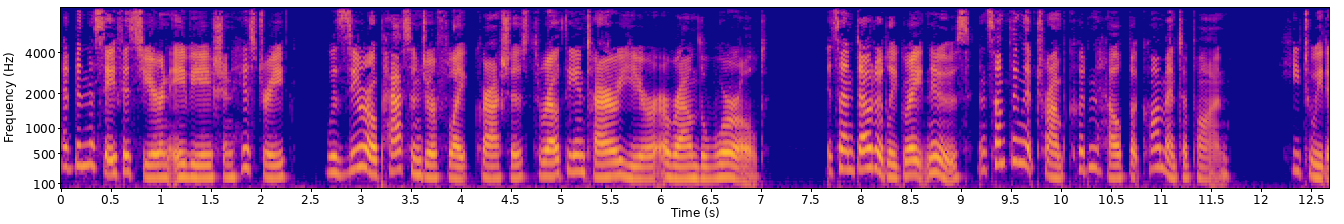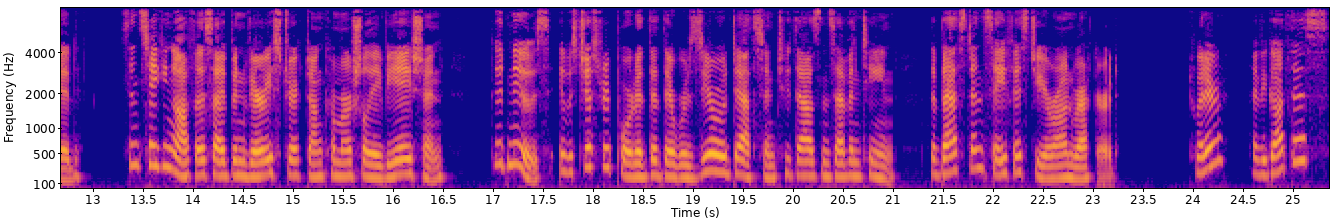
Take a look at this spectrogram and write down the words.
had been the safest year in aviation history, with zero passenger flight crashes throughout the entire year around the world. It's undoubtedly great news, and something that Trump couldn't help but comment upon. He tweeted, Since taking office, I've been very strict on commercial aviation. Good news, it was just reported that there were zero deaths in 2017, the best and safest year on record. Twitter, have you got this?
